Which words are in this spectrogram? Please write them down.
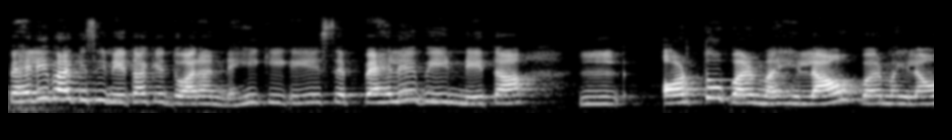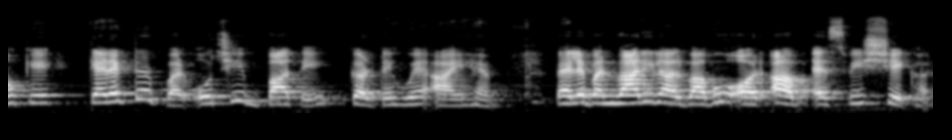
पहली बार किसी नेता के द्वारा नहीं की गई इससे पहले भी नेता औरतों पर, महिलाओं पर, महिलाओं के कैरेक्टर पर ओछी बातें करते हुए आए हैं। पहले बनवारी लाल बाबू और अब एसवी शेखर।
